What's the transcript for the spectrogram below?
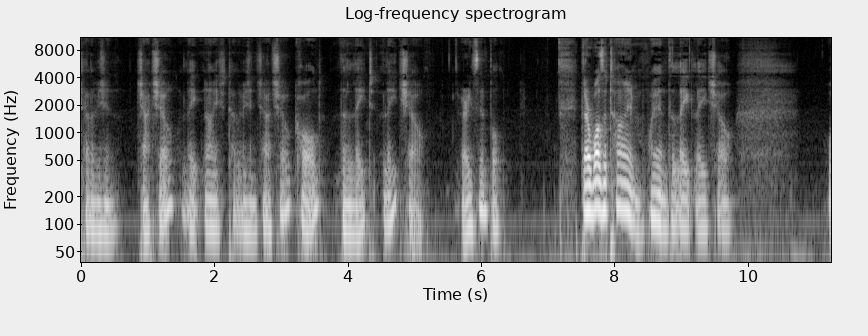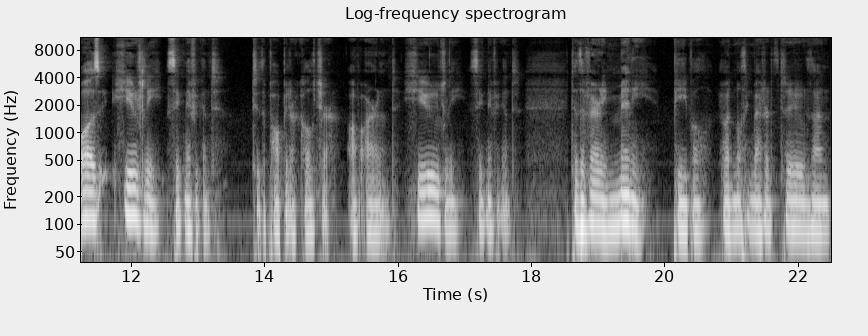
television chat show, late night television chat show called The Late Late Show. It's Very simple. There was a time when The Late Late Show was hugely significant to the popular culture of Ireland, hugely significant to the very many people who had nothing better to do than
